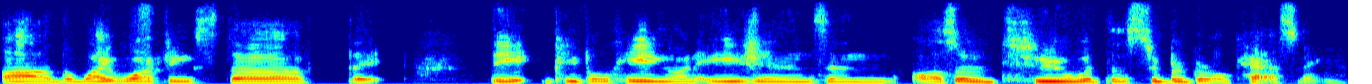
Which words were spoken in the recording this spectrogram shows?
Uh, the whitewashing stuff, the the people hating on Asians, and also too with the Supergirl casting.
